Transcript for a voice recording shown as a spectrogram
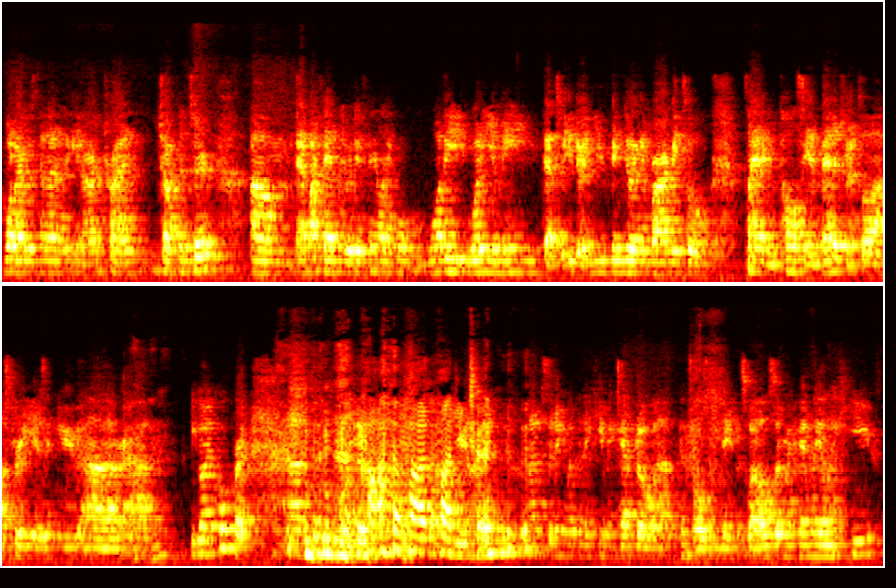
what I was gonna, you know, try and jump into. Um, and my family were definitely like, well, what do you, what do you mean that's what you're doing? You've been doing environmental planning, policy, and management for the last three years, and you are um, you're going corporate. Um, hard, hard U-turn. I'm sitting within a human capital um, consulting team as well, so my family are like, you,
